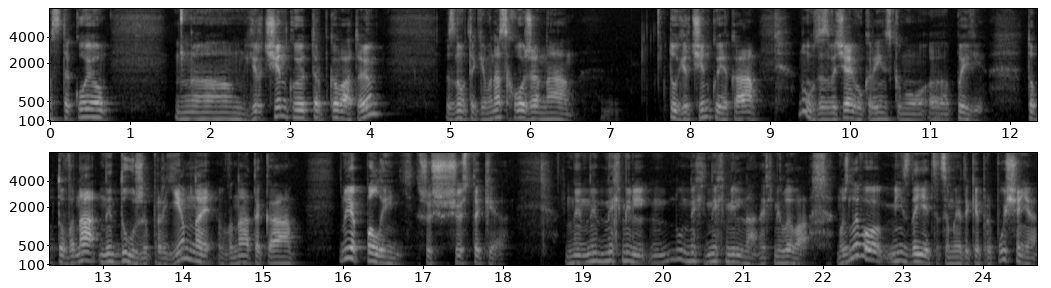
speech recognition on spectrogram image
з такою е, гірчинкою терпковатою. Знов таки, вона схожа на ту гірчинку, яка ну, зазвичай в українському е, пиві. Тобто вона не дуже приємна, вона така, ну, як полинь, щось, щось таке. Не, не, не, хміль, ну, не, не хмільна, не хмілева. Можливо, мені здається, це моє таке припущення,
